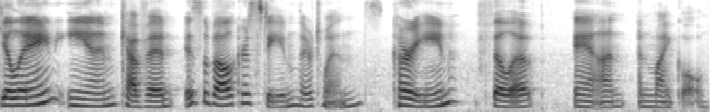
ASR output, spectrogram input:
Ghislaine, Ian, Kevin, Isabel, Christine, they're twins. Karine, Philip, Anne, and Michael.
